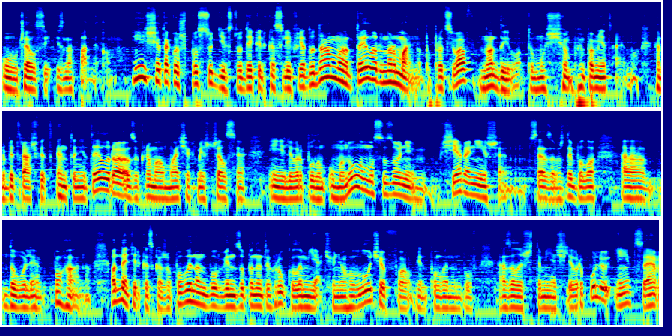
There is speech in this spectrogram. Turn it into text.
у Челсі із нападником. І ще також по суддівству декілька слів я додам. Тейлор нормально попрацював на диво, тому що ми пам'ятаємо арбітраж від Ентоні Тейлора, зокрема в матчах між Челсі і Ліверпулем у минулому сезоні. Ще раніше це завжди було е, доволі погано. Одне тільки скажу, повинен був він зупинити гру, коли м'яч у нього влучив. Він повинен був е, залишити м'яч Ліверпулю, і це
